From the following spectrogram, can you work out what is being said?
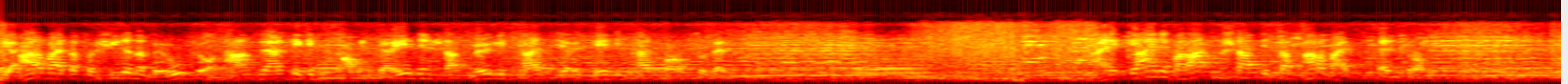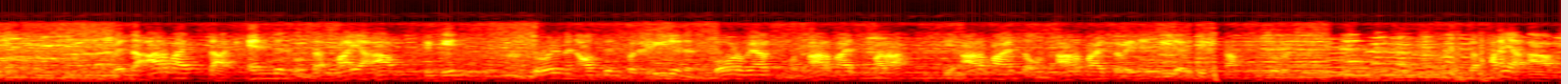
Für Arbeiter verschiedener Berufe und Handwerke gibt es auch in Theresienstadt Möglichkeiten, ihre Tätigkeit fortzusetzen. Eine kleine Barackenstadt ist das Arbeitszentrum. Arbeitstag endet und der Feierabend beginnt, strömen aus den verschiedenen Vorwerken und Arbeitsbaracken die Arbeiter und Arbeiterinnen wieder in die Stadt zurück. Der Feierabend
